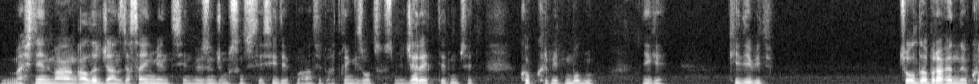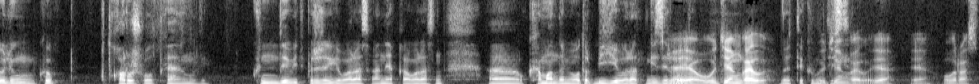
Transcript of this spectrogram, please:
машина енді маған қалдыр жаңағы жасайын мен сен өзің жұмысыңды істесе деп маған сөйтіп айтқан кез болды. Сосын мен жарайды дедім сөйтіп көп кірмейтін болдым. Неге? Кейде бүйтіп. Жолда бірақ енді көлігім көп құтқарушы болды кәдімгідей. Күнде бүйтіп бір жерге барасың ана жаққа барасың ыыы командамен отырып биге баратын кездер иә иә өте ыңғайлы. Өте өте ыңғайлы иә иә ол рас.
